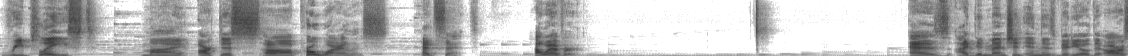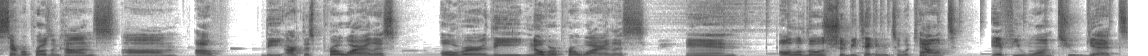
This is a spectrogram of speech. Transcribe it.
replaced my Arctis uh, Pro Wireless headset. However, as I did mention in this video, there are several pros and cons um, of the Arctis Pro Wireless over the Nova Pro Wireless, and all of those should be taken into account if you want to get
